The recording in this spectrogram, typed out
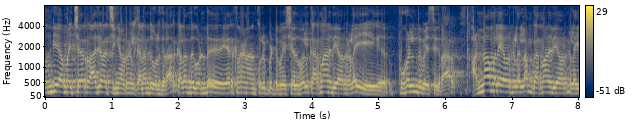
ஒன்றிய அமைச்சர் ராஜ்நாத் சிங் அவர்கள் கலந்து கொள்கிறார். கலந்து கொண்டு ஏற்கனவே நான் குறிப்பிட்டு பேசியது போல் கருணாநிதி அவர்களை புகழ்ந்து பேசுகிறார். அண்ணாமலை அவர்கள் எல்லாம் கருணாநிதி அவர்களை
